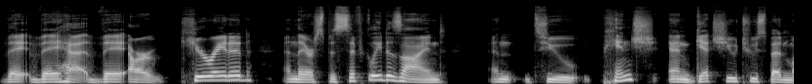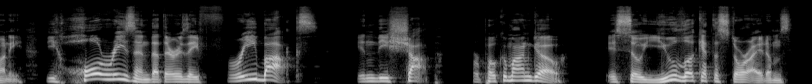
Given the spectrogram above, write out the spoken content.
They they had they are curated and they are specifically designed and to pinch and get you to spend money. The whole reason that there is a free box in the shop for Pokemon Go is so you look at the store items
